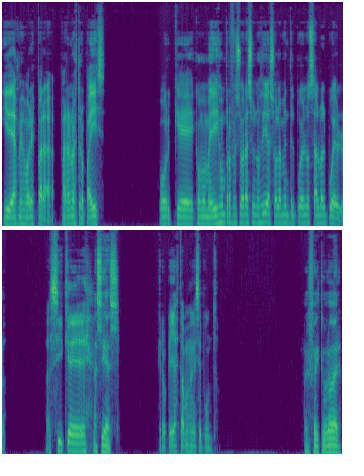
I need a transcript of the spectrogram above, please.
ideas mejores para, para nuestro país. Porque, como me dijo un profesor hace unos días, solamente el pueblo salva al pueblo. Así que... Así es. Creo que ya estamos en ese punto. Perfecto, brother.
